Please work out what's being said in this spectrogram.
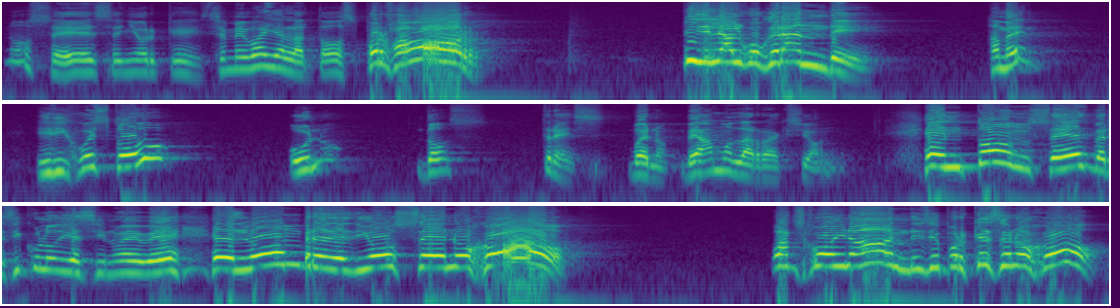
No sé, Señor, que se me vaya la tos. Por favor, pídele algo grande. Amén. Y dijo, ¿es todo? Uno, dos, tres. Bueno, veamos la reacción. Entonces, versículo 19, el hombre de Dios se enojó. What's going on? Dice, ¿por qué se enojó?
